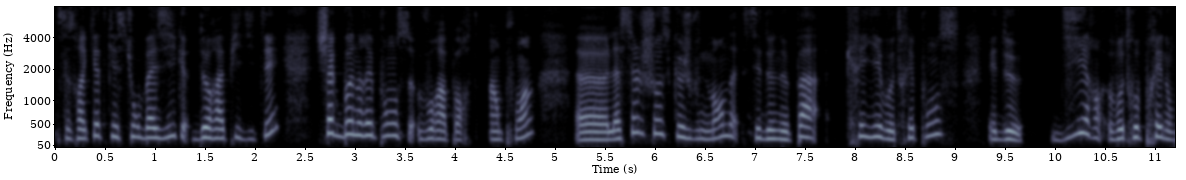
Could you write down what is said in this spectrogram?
Ce sera quatre questions basiques de rapidité. Chaque bonne réponse vous rapporte un point. Euh, la seule chose que je vous demande, c'est de ne pas crier votre réponse, mais de dire votre prénom.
